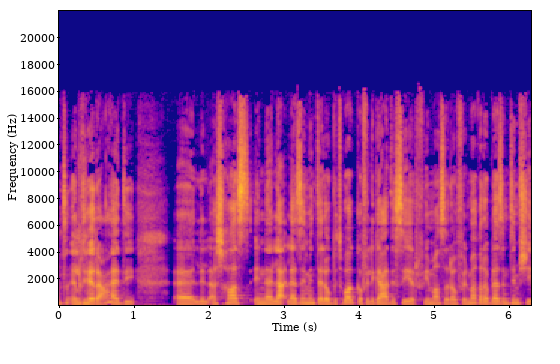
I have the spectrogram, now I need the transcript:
الغير عادي آه، للأشخاص. إنه لا لازم أنت لو بتوقف اللي قاعد يصير في مصر أو في المغرب لازم تمشي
